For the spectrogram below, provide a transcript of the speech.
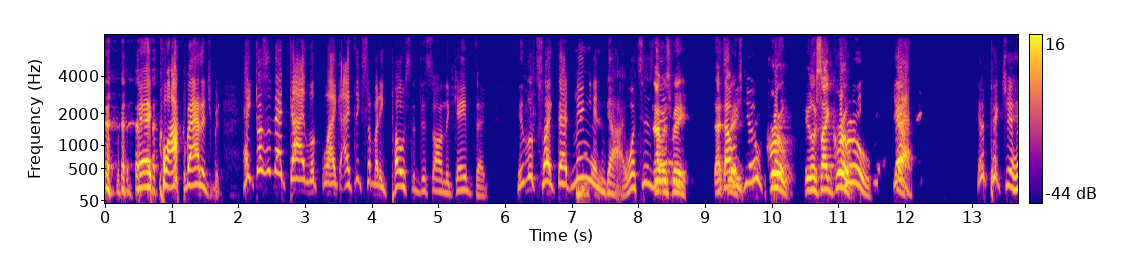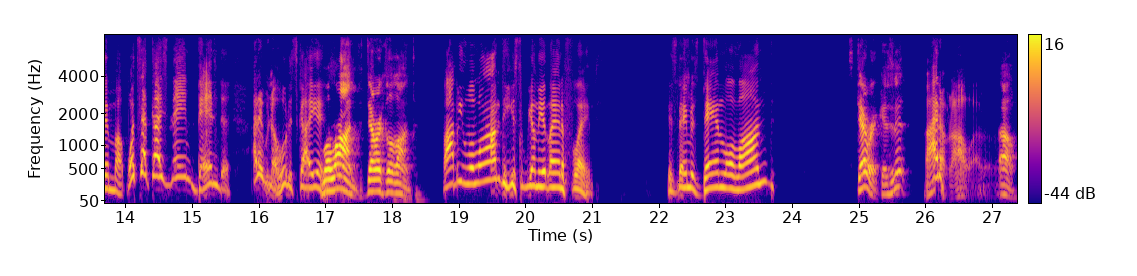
with the bad clock management. Hey, doesn't that guy look like? I think somebody posted this on the game then. He looks like that mm-hmm. Minion guy. What's his name? that name? was me. That's that me. was you. Gru. He looks like Gru. Drew. Yeah. Get a picture of him up. What's that guy's name? Dan. Uh, I don't even know who this guy is. Lalonde, Derek Lalonde. Bobby Lalonde. He used to be on the Atlanta Flames. His name is Dan Lalonde. It's Derek, isn't it? I don't know. I don't know. Oh,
